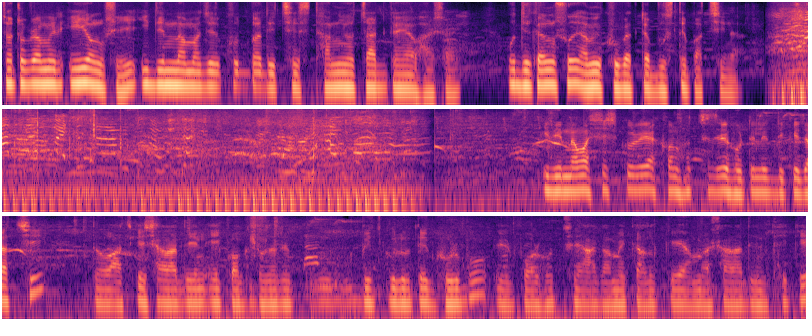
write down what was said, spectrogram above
চট্টগ্রামের এই অংশে ঈদের নামাজের খুতবা দিচ্ছে স্থানীয় চাটগায়া ভাষায়। অধিকাংশই আমি খুব একটা বুঝতে পারছি না। ঈদের নামাজ শেষ করে এখন হচ্ছে যে হোটেলের দিকে যাচ্ছি। তো আজকে সারাদিন এই কক্সবাজারের উম, বিচগুলোতে ঘুরবো। এরপর হচ্ছে আগামীকালকে আমরা সারাদিন থেকে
